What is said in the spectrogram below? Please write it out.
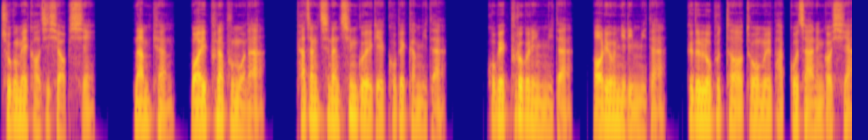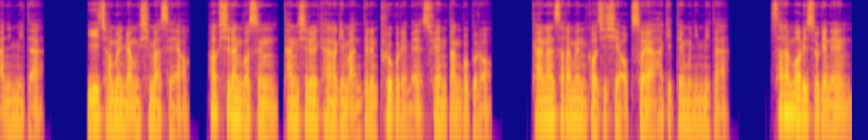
조금의 거짓이 없이 남편, 와이프나 부모나 가장 친한 친구에게 고백합니다. 고백 프로그램입니다. 어려운 일입니다. 그들로부터 도움을 받고자 하는 것이 아닙니다. 이 점을 명심하세요. 확실한 것은 당신을 강하게 만드는 프로그램의 수행 방법으로 강한 사람은 거짓이 없어야 하기 때문입니다. 사람 머릿속에는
